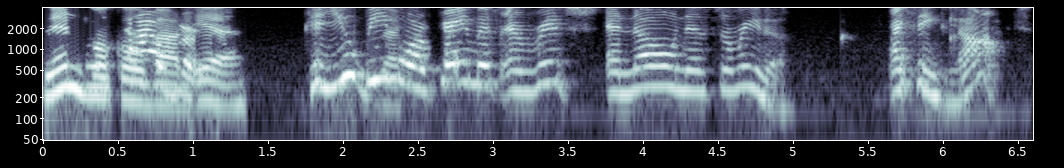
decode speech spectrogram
been vocal about it. Yeah. Can you be Exactly. more famous and rich and known than Serena? I think not.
